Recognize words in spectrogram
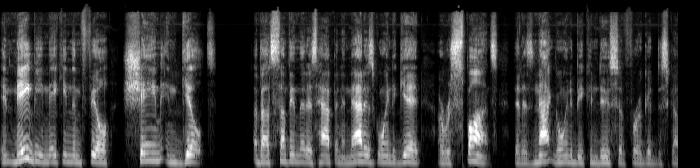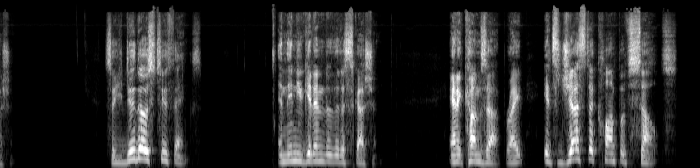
it may be making them feel shame and guilt about something that has happened, and that is going to get a response that is not going to be conducive for a good discussion. So you do those two things, and then you get into the discussion, and it comes up, right? It's just a clump of cells.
